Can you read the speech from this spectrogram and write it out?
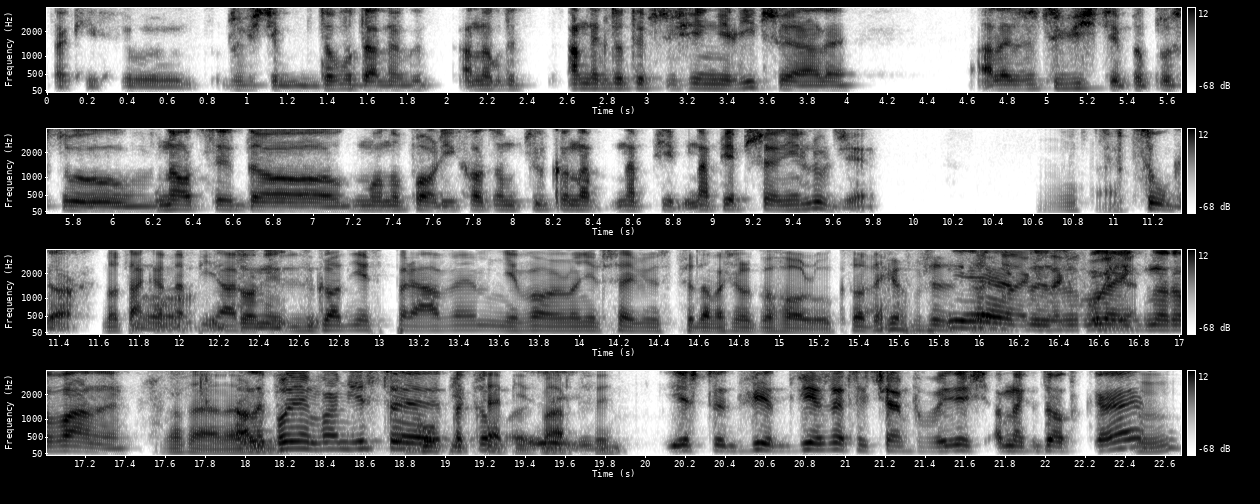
takich, y, oczywiście dowód aneg- anegdo- anegdotyczny się nie liczy, ale, ale rzeczywiście po prostu w nocy do Monopolii chodzą tylko na, na, napieprzeni ludzie No, tak. w cugach. no tak, a na, a nie, zgodnie z prawem nie wolno nietrzeźwym sprzedawać alkoholu. Kto tego nie, przestrzega? to jest w ogóle ignorowane. No tak, no, Ale powiem wam jeszcze taką, martwy. jeszcze dwie, dwie rzeczy chciałem powiedzieć, anegdotkę Mhm.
